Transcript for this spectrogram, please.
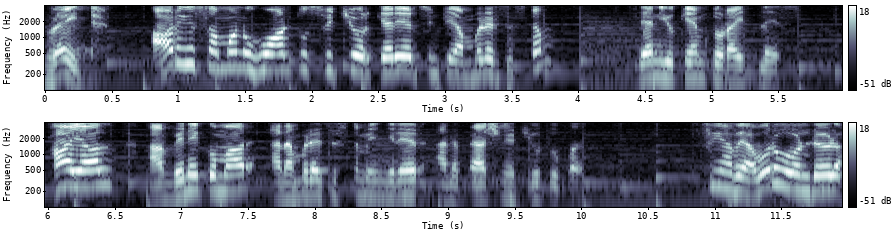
Wait, are you someone who want to switch your careers into embedded system? Then you came to right place. Hi all, I'm Vinay Kumar, an embedded system engineer and a passionate YouTuber. If you have ever wondered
